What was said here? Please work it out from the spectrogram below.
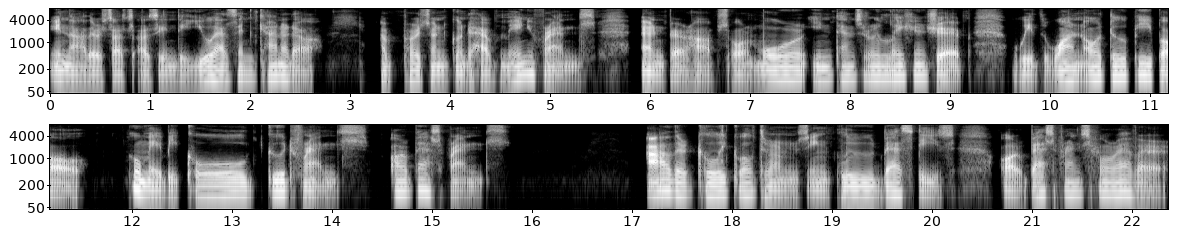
In others, such as in the US and Canada, a person could have many friends and perhaps or more intense relationship with one or two people who may be called good friends or best friends. Other colloquial terms include besties or best friends forever,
